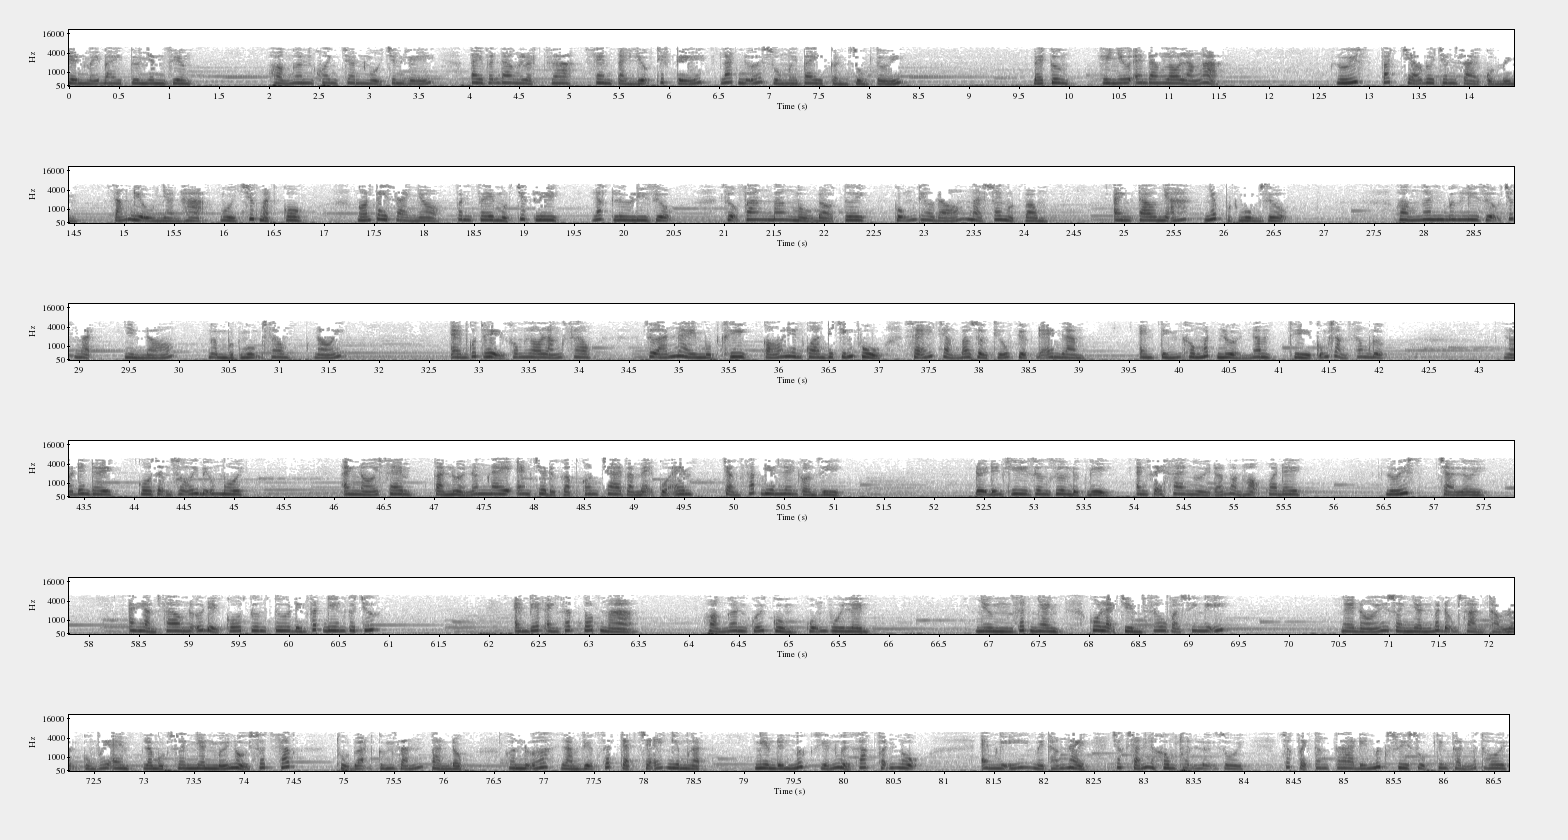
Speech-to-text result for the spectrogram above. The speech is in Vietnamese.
trên máy bay tư nhân riêng. Hoàng Ngân khoanh chân ngồi trên ghế, tay vẫn đang lật ra xem tài liệu thiết kế, lát nữa xuống máy bay cần dùng tới. Bé cưng, hình như em đang lo lắng à? Louis vắt chéo đôi chân dài của mình, dáng điệu nhàn hạ ngồi trước mặt cô. Ngón tay dài nhỏ phân phê một chiếc ly, lắc lư ly rượu. Rượu vang mang màu đỏ tươi, cũng theo đó mà xoay một vòng. Anh tao nhã nhấp một ngụm rượu. Hoàng Ngân bưng ly rượu trước mặt, nhìn nó, ngậm một ngụm xong, nói. Em có thể không lo lắng sao? Dự án này một khi có liên quan tới chính phủ sẽ chẳng bao giờ thiếu việc để em làm. Em tính không mất nửa năm thì cũng chẳng xong được. Nói đến đây, cô giận dỗi bĩu môi. Anh nói xem, cả nửa năm nay em chưa được gặp con trai và mẹ của em, chẳng sắp điên lên còn gì. Đợi đến khi Dương Dương được nghỉ, anh sẽ sai người đón bọn họ qua đây. Louis trả lời. Anh làm sao nữa để cô tương tư đến phát điên cơ chứ? Em biết anh rất tốt mà. Hoàng Ngân cuối cùng cũng vui lên. Nhưng rất nhanh, cô lại chìm sâu vào suy nghĩ. Nghe nói doanh nhân bất động sản thảo luận cùng với em là một doanh nhân mới nổi xuất sắc, thủ đoạn cứng rắn, tàn độc, hơn nữa làm việc rất chặt chẽ, nghiêm ngặt, nghiêm đến mức khiến người khác phẫn nộ. Em nghĩ mấy tháng này chắc chắn là không thuận lợi rồi, chắc phải tăng ca đến mức suy sụp tinh thần mất thôi.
